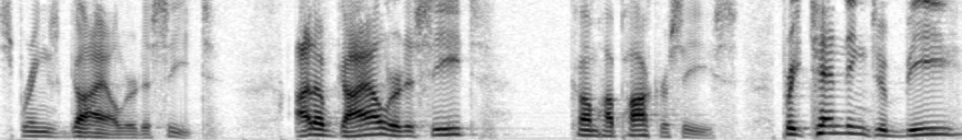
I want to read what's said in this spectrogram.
springs guile or deceit. Out of guile or deceit come hypocrisies, pretending to be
